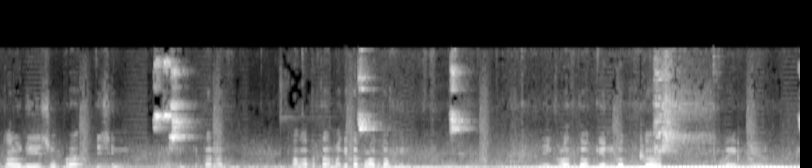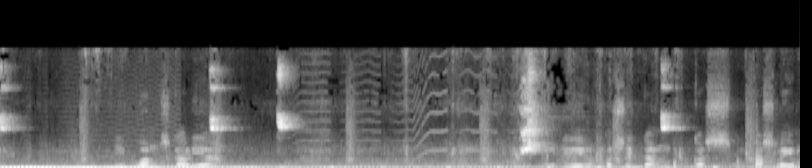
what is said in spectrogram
kalau di Supra di sini. Kita langkah pertama kita kelotokin. Ini kelotokin bekas lemnya. Dibuang sekalian. Jadi membersihkan bekas-bekas lem.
